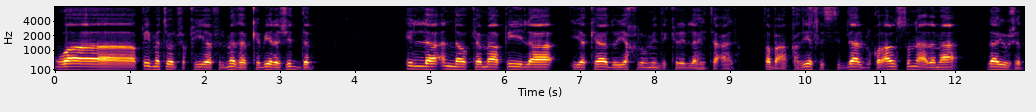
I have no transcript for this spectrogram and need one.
وقيمته الفقهية في المذهب كبيرة جدا إلا أنه كما قيل يكاد يخلو من ذكر الله تعالى. طبعا قضية الاستدلال بالقرآن والسنة هذا ما لا يوجد.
